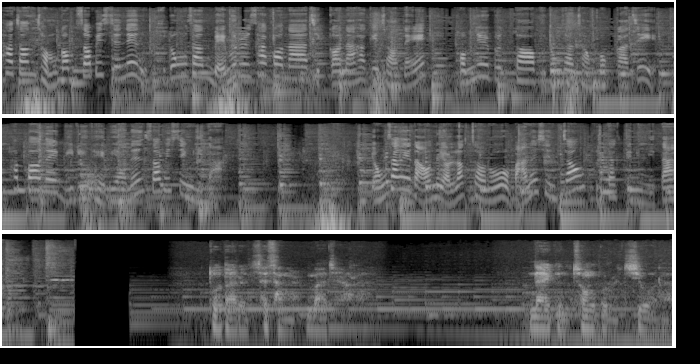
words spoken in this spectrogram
사전 점검 서비스는 부동산 매물을 사거나 짓거나 하기 전에 법률부터 부동산 정보까지 한 번에 미리 대비하는 서비스입니다. 영상에 나오는 연락처로 많은 신청 부탁드립니다. 또 다른 세상을 맞이하라. 낡은 정보를 지워라.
